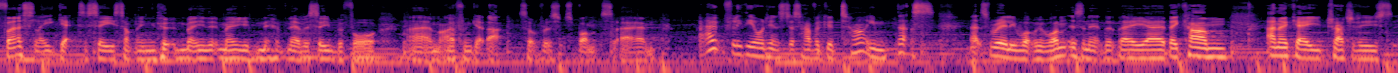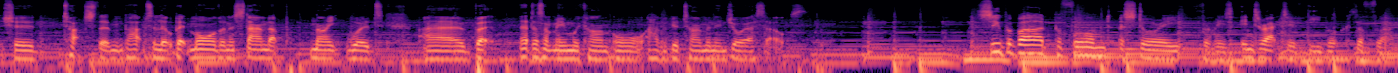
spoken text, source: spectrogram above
firstly, get to see something that may, that may have never seen before. Um, I often get that sort of response. Um, hopefully the audience just have a good time. That's that's really what we want, isn't it? That they uh, they come and okay, tragedies should touch them perhaps a little bit more than a stand-up night would, uh, but that doesn't mean we can't all have a good time and enjoy ourselves. Superbard performed a story from his interactive ebook The Flood,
